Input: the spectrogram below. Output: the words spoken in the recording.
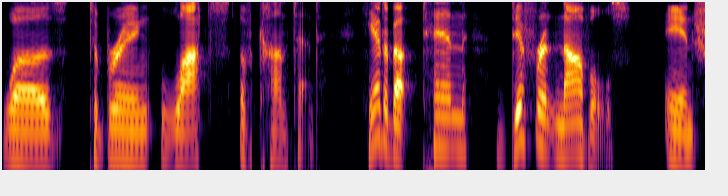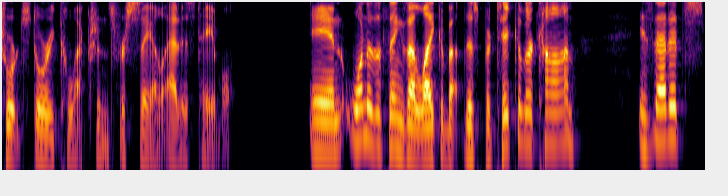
was to bring lots of content. He had about 10 different novels and short story collections for sale at his table. And one of the things I like about this particular con is that it's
